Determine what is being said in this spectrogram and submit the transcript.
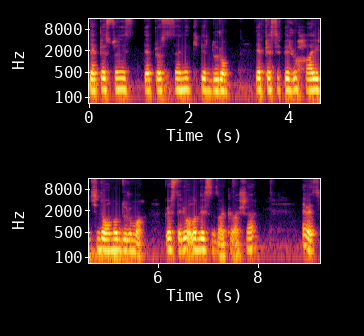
depresyonist, depresyonik bir durum, depresif bir ruh hali içinde olma durumu gösteriyor olabilirsiniz arkadaşlar. Evet.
